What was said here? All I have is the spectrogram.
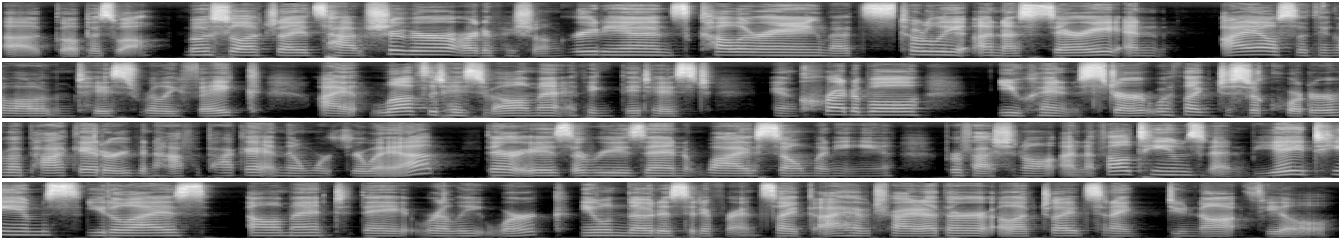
uh, go up as well. Most electrolytes have sugar, artificial ingredients, coloring. That's totally unnecessary. And I also think a lot of them taste really fake. I love the taste of Element. I think they taste incredible. You can start with like just a quarter of a packet or even half a packet and then work your way up. There is a reason why so many professional NFL teams and NBA teams utilize Element. They really work. You will notice a difference. Like I have tried other electrolytes and I do not feel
